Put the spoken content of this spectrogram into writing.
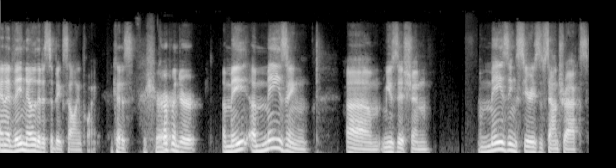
And they know that it's a big selling point because for sure. Carpenter, ama- amazing um, musician, amazing series of soundtracks.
